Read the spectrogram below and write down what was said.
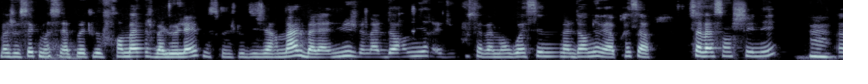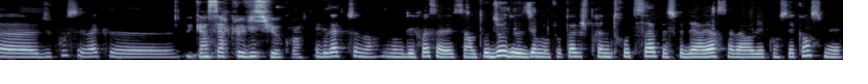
bah, je sais que moi ça peut être le fromage, bah le lait parce que je le digère mal, bah la nuit je vais mal dormir et du coup ça va m'angoisser de mal dormir et après ça ça va s'enchaîner. Hmm. Euh, du coup, c'est vrai que avec un cercle vicieux, quoi. Exactement. Donc des fois, c'est un peu dur de se dire, bon, faut pas que je prenne trop de ça parce que derrière, ça va avoir des conséquences. Mais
